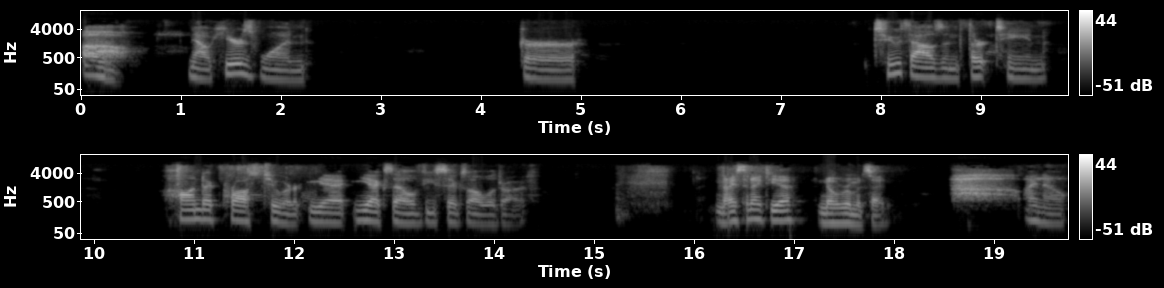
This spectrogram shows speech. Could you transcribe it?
Oh, now here's one. Grr. 2013 Honda Cross Tour EXL V6 all wheel drive. Nice an idea. No room inside. I know.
